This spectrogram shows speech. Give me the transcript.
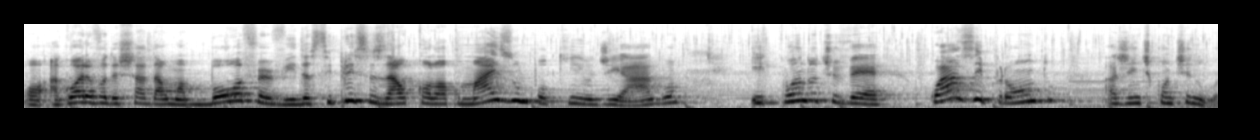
Ó, agora eu vou deixar dar uma boa fervida. Se precisar, eu coloco mais um pouquinho de água. E quando tiver quase pronto, a gente continua.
